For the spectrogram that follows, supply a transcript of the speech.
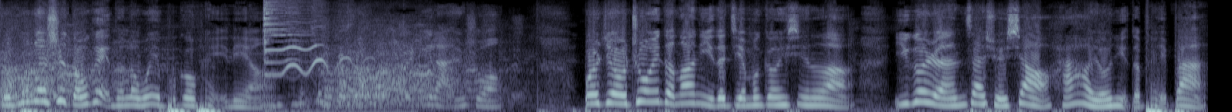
我工作室都给他了，我也不够赔的呀。依兰说：“波姐，我终于等到你的节目更新了。一个人在学校，还好有你的陪伴。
